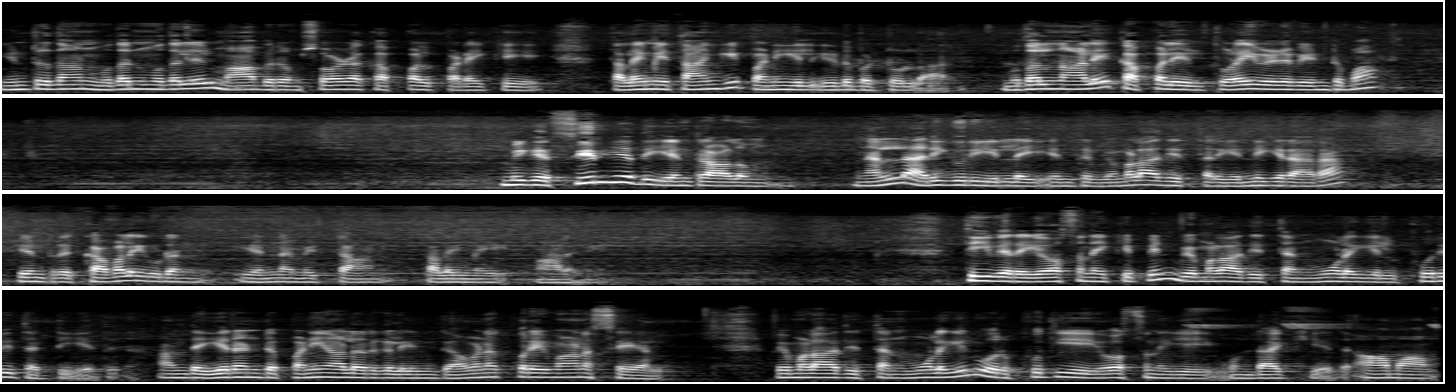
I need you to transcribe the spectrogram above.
இன்றுதான் முதன் முதலில் மாபெரும் சோழ கப்பல் படைக்கு தலைமை தாங்கி பணியில் ஈடுபட்டுள்ளார். முதல் நாளே கப்பலில் துளை விழ வேண்டுமா? மிக சிறியது என்றாலும் நல்ல அறிகுறி இல்லை என்று விமலாதித்தர் எண்ணுகிறாரா? என்று கவலையுடன் எண்ணமிட்டான் தலைமை மாலுமி தீவிர யோசனைக்கு பின் விமலாதித்தன் மூளையில் பொறி தட்டியது. அந்த இரண்டு பணியாளர்களின் கவனக்குறைவான செயல் விமலாதித்தன் மூளையில் ஒரு புதிய யோசனையை உண்டாக்கியது. ஆமாம்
